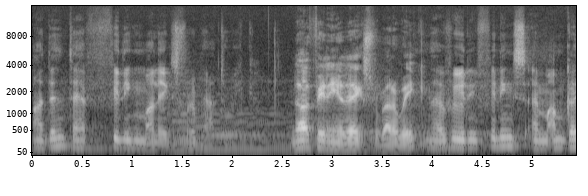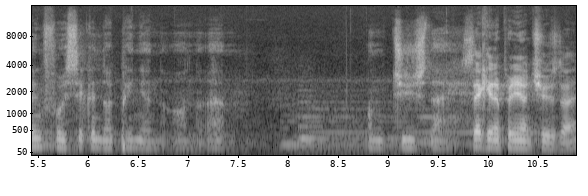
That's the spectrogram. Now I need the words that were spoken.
I didn't have feeling in my legs for about a week. No feeling in your legs for about a week. No feeling, feelings. Um, I'm going for a second opinion on um, on Tuesday. Second opinion on Tuesday.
